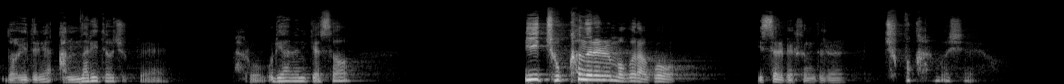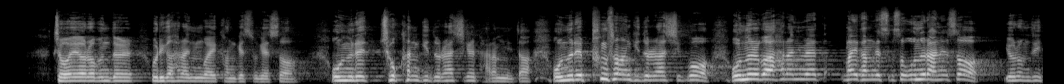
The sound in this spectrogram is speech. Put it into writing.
너희들의 앞날이 되어줄게. 바로 우리 하나님께서 이 족한 은혜를 먹으라고 이스라엘 백성들을 축복하는 것이에요. 저와 여러분들 우리가 하나님과의 관계 속에서 오늘의 족한 기도를 하시길 바랍니다. 오늘의 풍성한 기도를 하시고 오늘과 하나님과의 관계 속에서 오늘 안에서 여러분들이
